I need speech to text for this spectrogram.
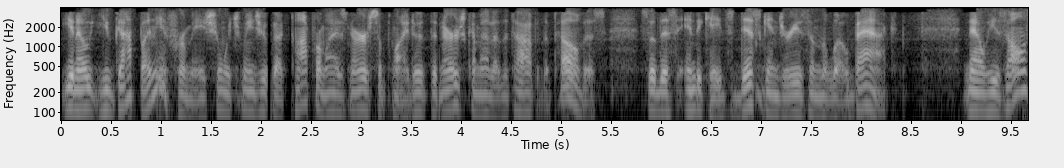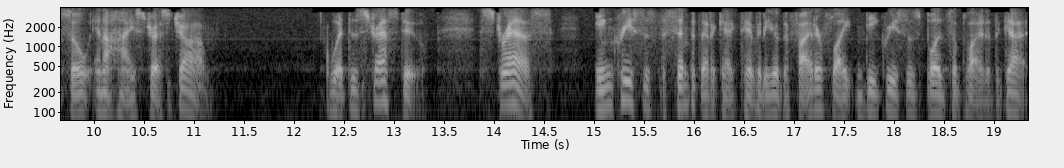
you know, you've got bunion formation, which means you've got compromised nerve supply to it. The nerves come out of the top of the pelvis, so this indicates disc injuries in the low back. Now, he's also in a high-stress job. What does stress do? Stress increases the sympathetic activity or the fight or flight and decreases blood supply to the gut.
